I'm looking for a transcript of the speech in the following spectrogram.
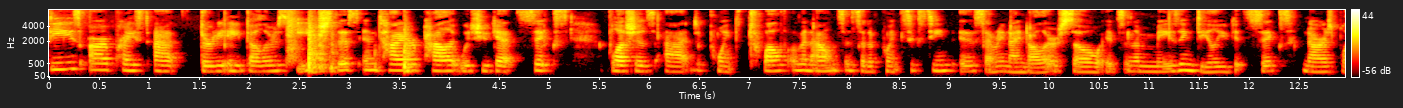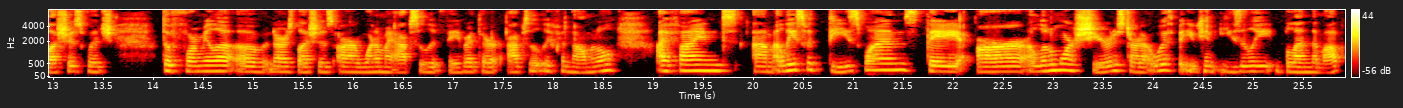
These are priced at $38 each. This entire palette, which you get six blushes at 0.12 of an ounce instead of 0.16 is $79. So it's an amazing deal. You get six NARS blushes, which the formula of NARS blushes are one of my absolute favorite. They're absolutely phenomenal. I find, um, at least with these ones, they are a little more sheer to start out with, but you can easily blend them up,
